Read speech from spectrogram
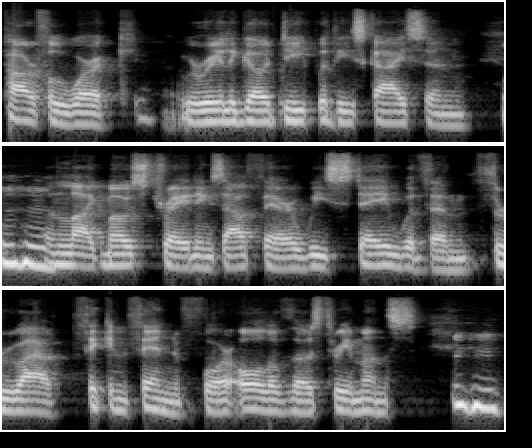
powerful work. We really go deep with these guys and Mm-hmm. unlike most trainings out there, we stay with them throughout thick and thin for all of those three months. Mm-hmm.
